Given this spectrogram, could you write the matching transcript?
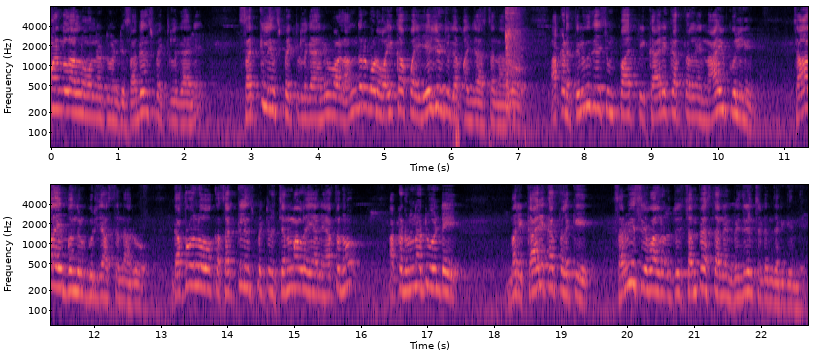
మండలాల్లో ఉన్నటువంటి సబ్ ఇన్స్పెక్టర్లు కానీ సర్కిల్ ఇన్స్పెక్టర్లు కానీ వాళ్ళందరూ కూడా వైకాపా ఏజెంట్లుగా పనిచేస్తున్నారు. అక్కడ తెలుగుదేశం పార్టీ కార్యకర్తల్ని నాయకుల్ని చాలా ఇబ్బందులకు గురి చేస్తున్నారు. గతంలో ఒక సర్కిల్ ఇన్స్పెక్టర్ చిన్నమల్లయ్య అనే అతను అక్కడ ఉన్నటువంటి మరి కార్యకర్తలకి సర్వీస్ రివాల్వర్ చూసి చంపేస్తానని బెదిరించడం జరిగింది.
